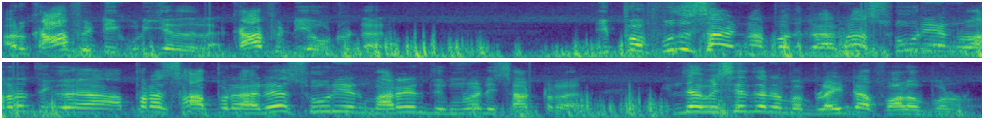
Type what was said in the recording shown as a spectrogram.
அவர் காஃபி டீ குடிக்கிறது இல்லை காஃபி டீயை விட்டுட்டார். இப்போ புதுசாக என்ன பார்த்துட்டாருன்னா சூரியன் வர்றதுக்கு அப்புறம் சாப்பிட்றாரு. சூரியன் மறையறதுக்கு முன்னாடி சாப்பிட்றாரு. இந்த விஷயத்தை நம்ம பிளைட்டாக ஃபாலோ பண்ணணும்.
